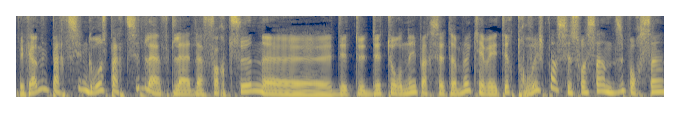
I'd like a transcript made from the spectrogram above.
Il y a quand même une partie, une grosse partie de la, de la, de la fortune euh, dét- détournée par cet homme-là qui avait été retrouvé. Je pense que c'est 70%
